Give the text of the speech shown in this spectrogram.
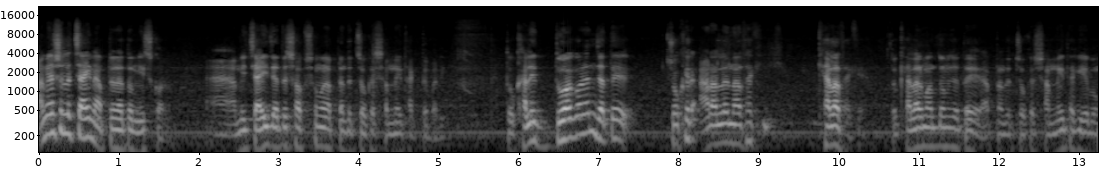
আমি আসলে চাই না আপনারা তো মিস করেন। আমি চাই যাতে সব সময় আপনাদের চোখের সামনেই থাকতে পারি। তো খালি দোয়া করেন যাতে চোখের আড়ালে না থাকি, খেলা থাকে। তো খেলার মাধ্যমে যাতে আপনাদের চোখের সামনেই থাকি এবং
